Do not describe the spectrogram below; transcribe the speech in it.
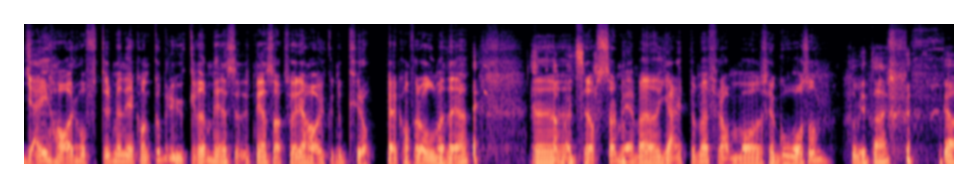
Jeg har hofter, men jeg kan ikke bruke dem. Jeg, som jeg har sagt før, jeg har jo ikke noe kropp jeg kan forholde meg til. Jeg. Eh, Trasser med meg hjelper meg fram og skal gå og sånn. Så vidt det er. Ja.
